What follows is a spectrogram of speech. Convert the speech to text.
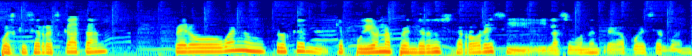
pues que se rescatan. Pero bueno, creo que, que pudieron aprender de sus errores y la segunda entrega puede ser buena.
